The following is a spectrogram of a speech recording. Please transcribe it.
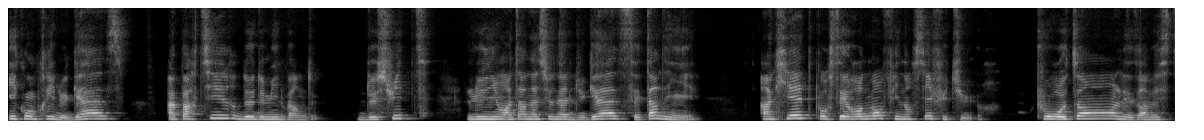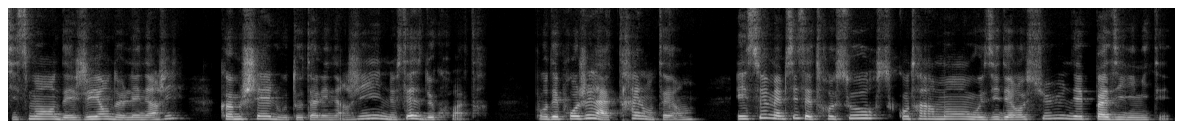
y compris le gaz, à partir de 2022. De suite, l'Union internationale du gaz s'est indignée, inquiète pour ses rendements financiers futurs. Pour autant, les investissements des géants de l'énergie, comme Shell ou Total Energy, ne cessent de croître, pour des projets à très long terme, et ce même si cette ressource, contrairement aux idées reçues, n'est pas illimitée.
